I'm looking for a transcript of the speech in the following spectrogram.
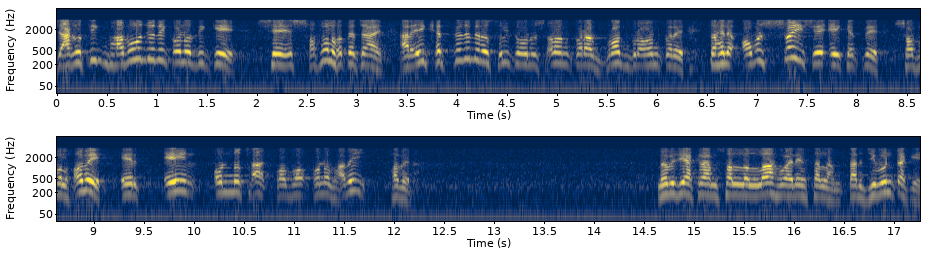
জাগতিক ভাবেও যদি কোনো দিকে সে সফল হতে চায়, আর এই ক্ষেত্রে যদি রসুলকে অনুসরণ করার ব্রত গ্রহণ করে, তাহলে অবশ্যই সে এই ক্ষেত্রে সফল হবে। এর এর অন্যথা কোনোভাবেই হবে না। নবীজি আকরাম সাল্লাহ আলহাম তার জীবনটাকে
